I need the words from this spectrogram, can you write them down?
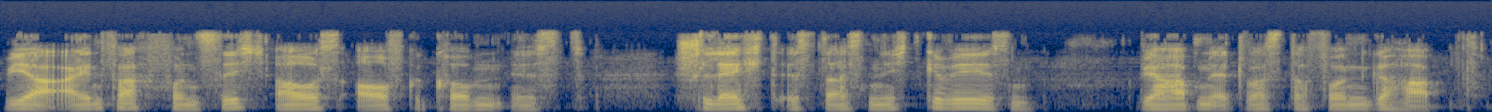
wie er einfach von sich aus aufgekommen ist. Schlecht ist das nicht gewesen. Wir haben etwas davon gehabt.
